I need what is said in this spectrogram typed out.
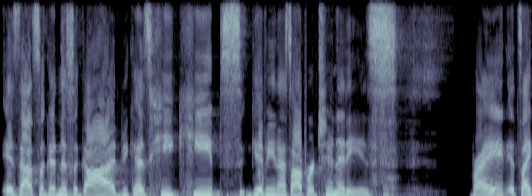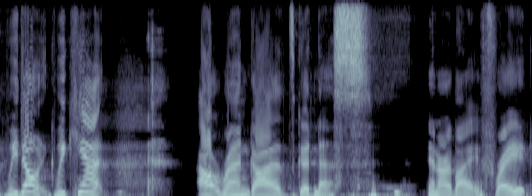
is that's the goodness of God because he keeps giving us opportunities, right? It's like we don't, we can't outrun God's goodness in our life, right?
